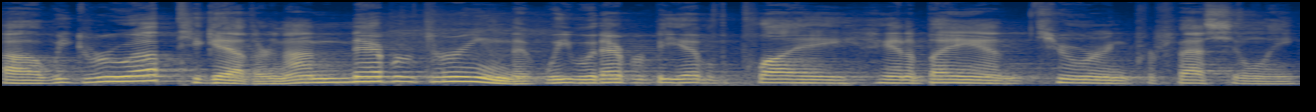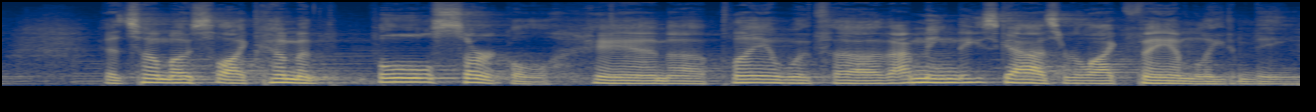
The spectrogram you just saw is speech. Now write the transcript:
uh, we grew up together. And I never dreamed that we would ever be able to play in a band touring professionally. It's almost like coming full circle and uh, playing with, uh, I mean, these guys are like family to me.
